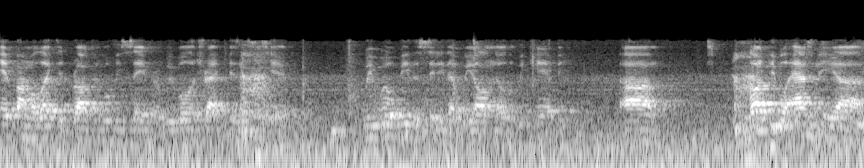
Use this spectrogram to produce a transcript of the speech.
if I'm elected, Brockton will be safer. We will attract businesses here. We will be the city that we all know that we can be. Um, a lot of people ask me uh,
